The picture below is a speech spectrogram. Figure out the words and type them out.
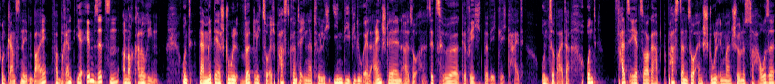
und ganz nebenbei verbrennt ihr im Sitzen auch noch Kalorien. Und damit der Stuhl wirklich zu euch passt, könnt ihr ihn natürlich individuell einstellen, also Sitzhöhe, Gewicht, Beweglichkeit und so weiter. Und falls ihr jetzt Sorge habt, passt denn so ein Stuhl in mein schönes Zuhause?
